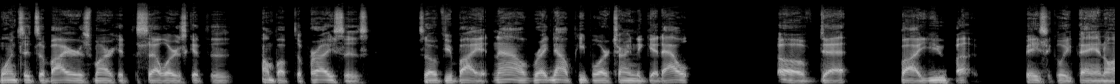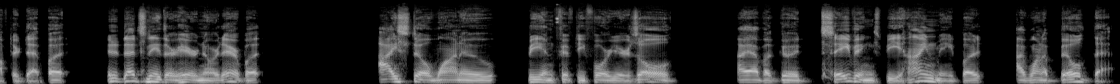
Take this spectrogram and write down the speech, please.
Once it's a buyer's market, the sellers get to pump up the prices. So if you buy it now, right now, people are trying to get out of debt by you basically paying off their debt. But eh, that's neither here nor there. But I still want to, being 54 years old, I have a good savings behind me, but I want to build that.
